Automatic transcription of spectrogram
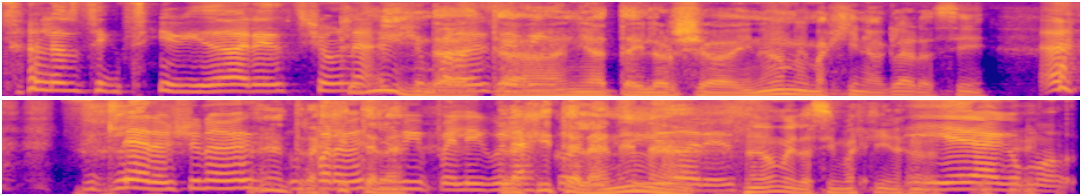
son los exhibidores. Yo una, Qué linda esta Taylor Joy, ¿no? Me imagino, claro, sí. sí, claro, yo una vez, un par de veces vi películas con la nena, No me las imagino. Y era como,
